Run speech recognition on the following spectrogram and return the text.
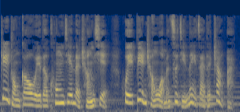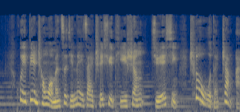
这种高维的空间的呈现会变成我们自己内在的障碍，会变成我们自己内在持续提升、觉醒、彻悟的障碍。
